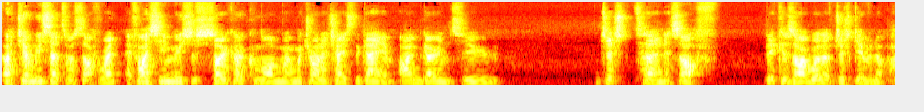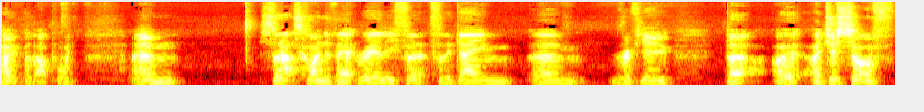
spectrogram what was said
I generally said to myself, when if I see Moussa Sissoko come on when we're trying to chase the game, I'm going to just turn this off because I will have just given up hope at that point. Um, so that's kind of it really for, for the game um, review. But I, I just sort of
